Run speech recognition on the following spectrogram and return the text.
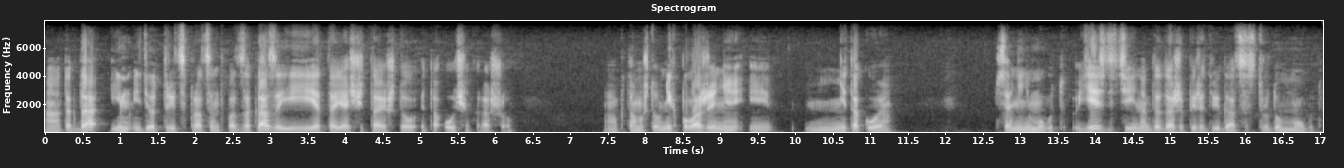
а, тогда им идет 30% от заказа, и это я считаю, что это очень хорошо. А, потому что у них положение и не такое. То есть они не могут ездить и иногда даже передвигаться с трудом могут.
